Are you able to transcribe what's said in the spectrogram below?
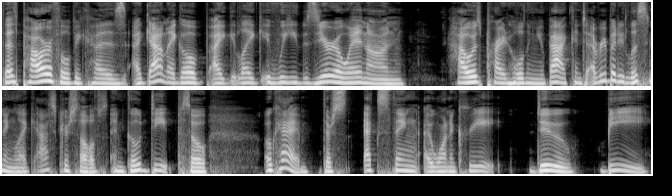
That's powerful because again, I go I like if we zero in on how is pride holding you back and to everybody listening, like ask yourselves and go deep. So, okay, there's X thing I want to create, do, be,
